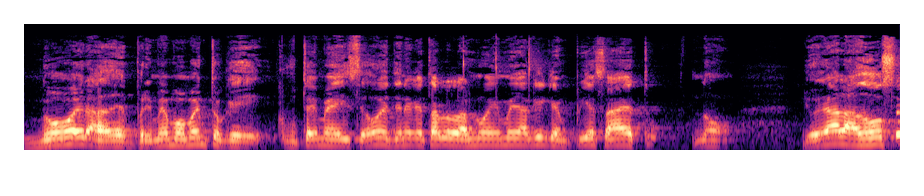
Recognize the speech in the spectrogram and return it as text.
no era desde el primer momento que usted me dice, oye, tiene que estar a las nueve y media aquí que empieza esto. No. Yo ya a las 12,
